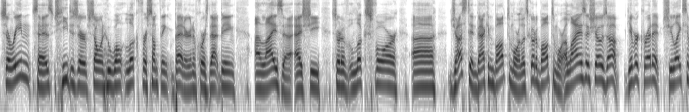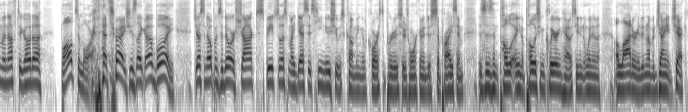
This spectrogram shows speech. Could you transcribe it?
Serene says he deserves someone who won't look for something better. And of course, that being Eliza as she sort of looks for uh, Justin back in Baltimore. Let's go to Baltimore. Eliza shows up. Give her credit. She likes him enough to go to Baltimore. That's right. She's like, oh boy. Justin opens the door, shocked, speechless. My guess is he knew she was coming. Of course, the producers weren't going to just surprise him. This isn't pub- you know publishing clearinghouse. He didn't win a, a lottery. They didn't have a giant check.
